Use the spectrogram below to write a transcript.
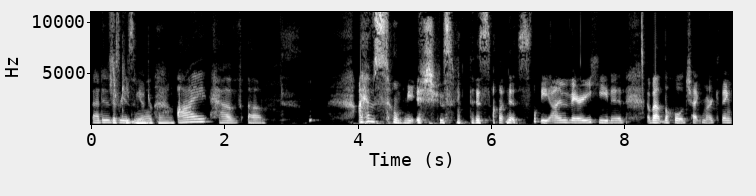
that is just reasonable. keep me underground. I have, um, I have so many issues with this, honestly. I'm very heated about the whole checkmark thing.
